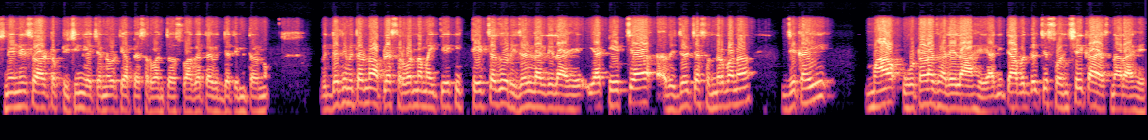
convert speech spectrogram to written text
स्नेनिल्स आर्ट ऑफ टीचिंग या चॅनलवरती आपल्या सर्वांचं स्वागत आहे विद्यार्थी मित्रांनो. विद्यार्थी मित्रांनो आपल्या सर्वांना माहिती आहे की टेटचा जो रिझल्ट लागलेला आहे या टेटच्या रिझल्टच्या संदर्भानं जे काही महा घोटाळा झालेला आहे आणि त्याबद्दलचे संशय काय असणार आहे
